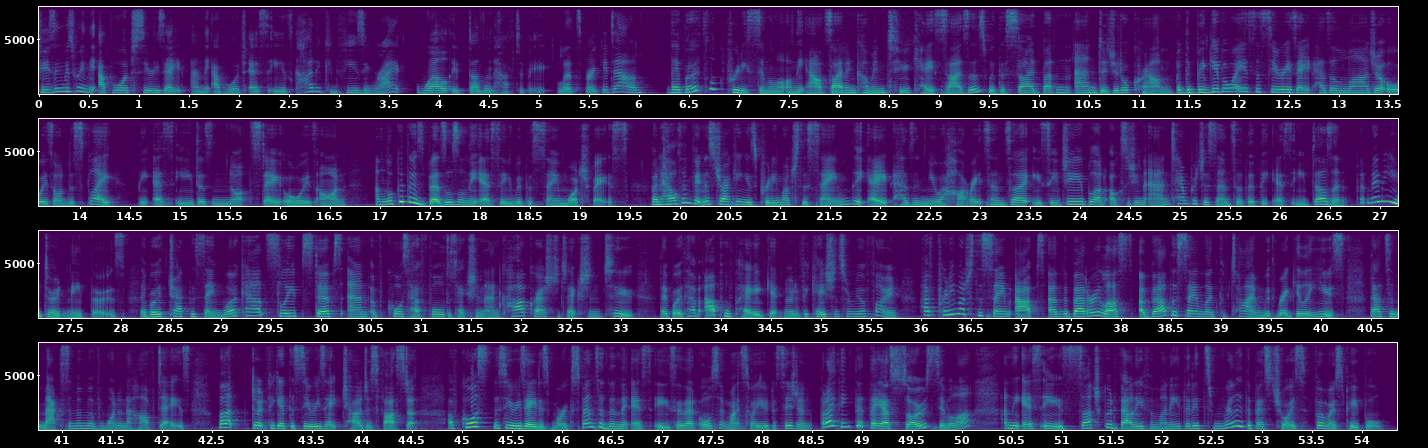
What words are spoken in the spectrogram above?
Choosing between the Apple Watch Series 8 and the Apple Watch SE is kind of confusing, right? Well, it doesn't have to be. Let's break it down. They both look pretty similar on the outside and come in two case sizes with a side button and digital crown, but the big giveaway is the Series 8 has a larger always on display. The SE does not stay always on. And look at those bezels on the SE with the same watch face. But health and fitness tracking is pretty much the same. The 8 has a newer heart rate sensor, ECG, blood oxygen, and temperature sensor that the SE doesn't, but maybe you don't need those. They both track the same workouts, sleep, steps, and of course have fall detection and car crash detection too. They both have Apple Pay, get notifications from your phone, have pretty much the same apps, and the battery lasts about the same length of time with regular use. That's a maximum of one and a half days. But don't forget the Series 8 charges faster. Of course, the Series 8 is more expensive than the SE, so that also might sway your decision, but I think that they are so similar, and the SE is such good value for money that it's really the best choice for most people.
